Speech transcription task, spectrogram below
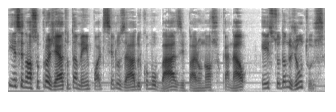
E esse nosso projeto também pode ser usado como base para o nosso canal Estudando Juntos,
